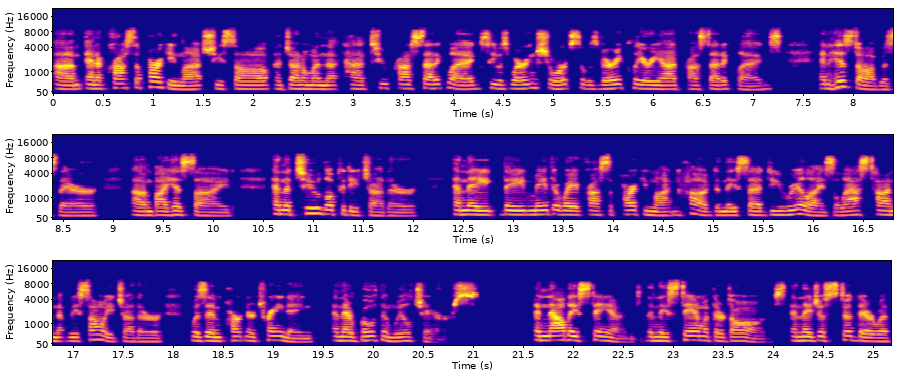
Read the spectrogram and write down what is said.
Um, and across the parking lot, she saw a gentleman that had two prosthetic legs. He was wearing shorts, so it was very clear he had prosthetic legs. And his dog was there um, by his side. And the two looked at each other and they they made their way across the parking lot and hugged and they said do you realize the last time that we saw each other was in partner training and they're both in wheelchairs and now they stand and they stand with their dogs and they just stood there with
